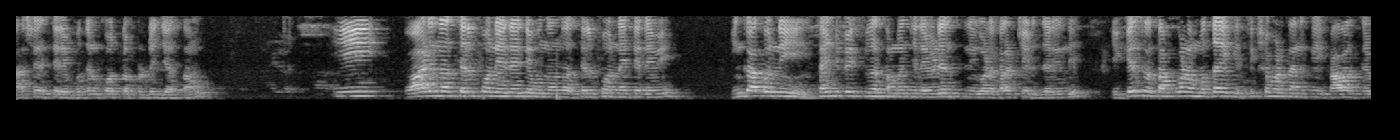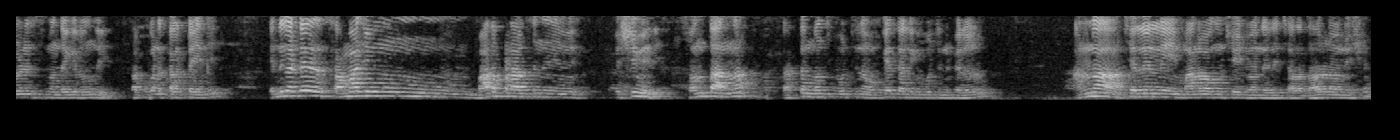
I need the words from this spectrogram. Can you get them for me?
అరెస్ట్ చేసి రేపు పొద్దున కోర్టులో ప్రొడ్యూస్ చేస్తాము. ఈ వాడిన సెల్ ఫోన్ ఏదైతే ఉందో సెల్ ఫోన్ అయితేనేమి ఇంకా కొన్ని సైంటిఫిక్గా సంబంధించిన ఎవిడెన్స్ని కూడా కలెక్ట్ చేయడం జరిగింది. ఈ కేసులో తప్పకుండా ముద్దాయికి శిక్ష పడటానికి కావాల్సిన ఎవిడెన్స్ మన దగ్గర ఉంది. తప్పకుండా కలెక్ట్ అయింది. ఎందుకంటే సమాజం బాధపడాల్సిన విషయం ఇది. సొంత అన్న రక్తం మంచి పుట్టిన ఒకే తల్లికి పుట్టిన పిల్లలు అన్న చెల్లెల్ని మానభాగం చేయడం అనేది చాలా దారుణమైన విషయం.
